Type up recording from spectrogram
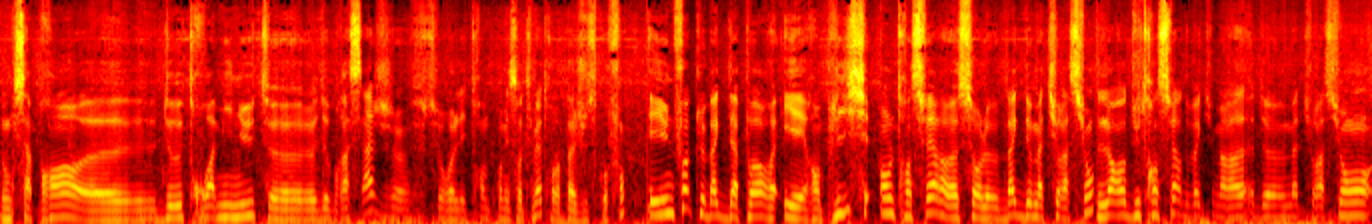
donc ça prend 2-3 euh, minutes euh, de brassage sur les 30 premiers centimètres, on va pas jusqu'au fond. Et une fois que le bac d'apport est rempli, on le transfère euh, sur le bac de maturation. Lors du transfert de bac de maturation,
